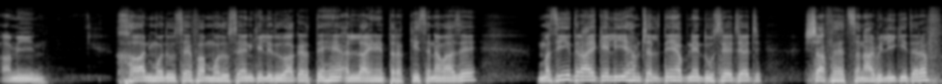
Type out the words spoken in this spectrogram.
आमीन। खान मोहम्मद हुसैन के लिए दुआ करते हैं। अल्लाह इन्हें तरक्की से नवाजे। मज़ीद राय के लिए हम चलते हैं अपने दूसरे जज शाफहत सनाबिली की तरफ़।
